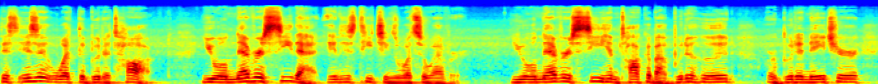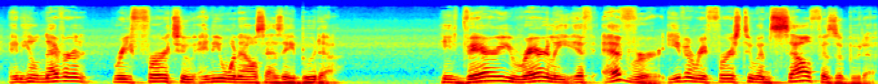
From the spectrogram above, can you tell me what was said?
this isn't what the Buddha taught. You will never see that in his teachings whatsoever. You will never see him talk about Buddhahood or Buddha nature, and he'll never refer to anyone else as a Buddha. He very rarely, if ever, even refers to himself as a Buddha.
